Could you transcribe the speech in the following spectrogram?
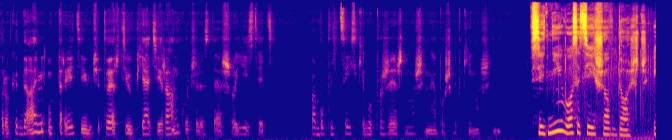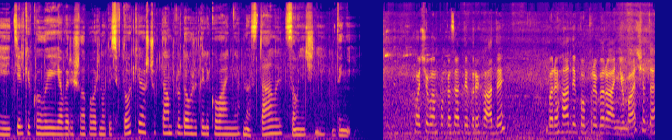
прокидань у третій, у четвертій, у п'ятій ранку через те, що їздять або поліцейські, або пожежні машини, або швидкі машини. Всі дні в Осаці йшов дощ, і тільки коли я вирішила повернутися в Токіо, щоб там продовжити лікування, настали сонячні дні. Хочу вам показати бригади. Бригади по прибиранню, бачите?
